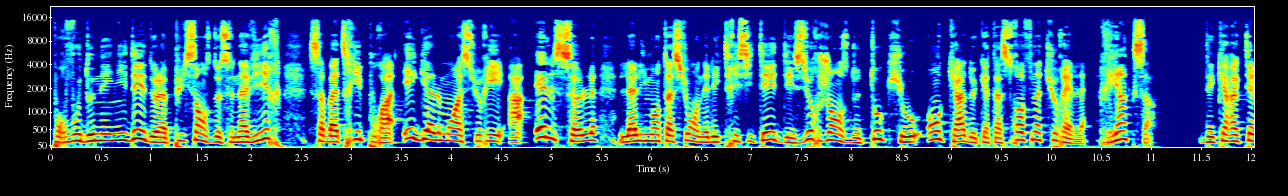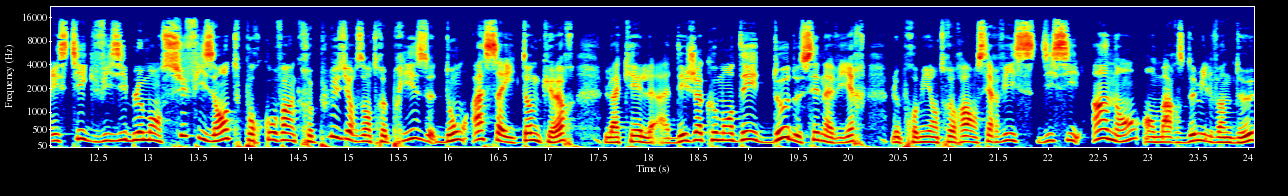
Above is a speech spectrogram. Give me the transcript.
Pour vous donner une idée de la puissance de ce navire, sa batterie pourra également assurer à elle seule l'alimentation en électricité des urgences de Tokyo en cas de catastrophe naturelle. Rien que ça. Des caractéristiques visiblement suffisantes pour convaincre plusieurs entreprises dont Asahi Tanker, laquelle a déjà commandé deux de ses navires. Le premier entrera en service d'ici un an en mars 2022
